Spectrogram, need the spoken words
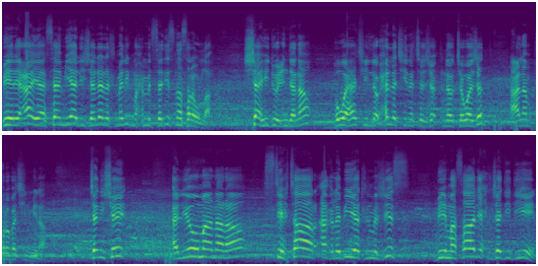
برعاية سامية لجلالة الملك محمد السادس نصره الله. الشاهد عندنا هو هذه اللوحة التي نتواجد على مقربة منها. ثاني شيء اليوم نرى استهتار أغلبية المجلس بمصالح الجديديين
